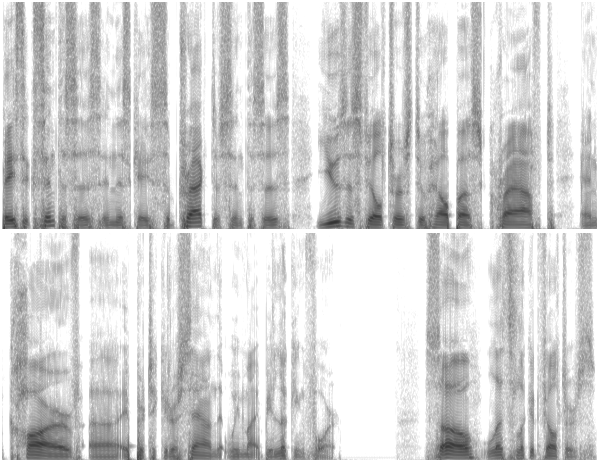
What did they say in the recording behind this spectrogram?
basic synthesis, in this case subtractive synthesis, uses filters to help us craft and carve uh, a particular sound that we might be looking for. So let's look at filters.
